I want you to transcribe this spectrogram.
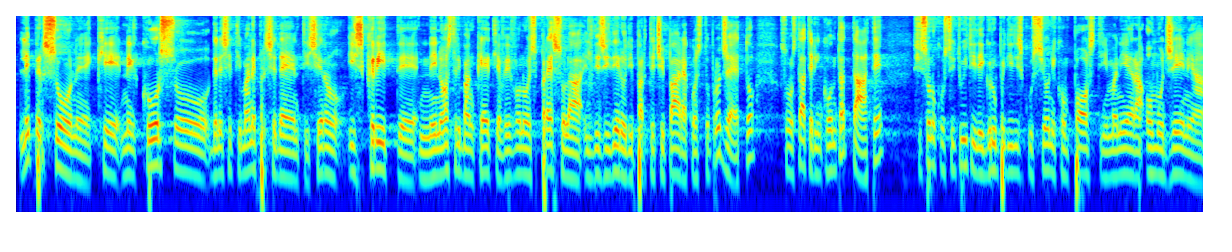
Le persone che nel corso delle settimane precedenti si erano iscritte nei nostri banchetti, avevano espresso la, il desiderio di partecipare a questo progetto, sono state rincontattate si sono costituiti dei gruppi di discussioni composti in maniera omogenea,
